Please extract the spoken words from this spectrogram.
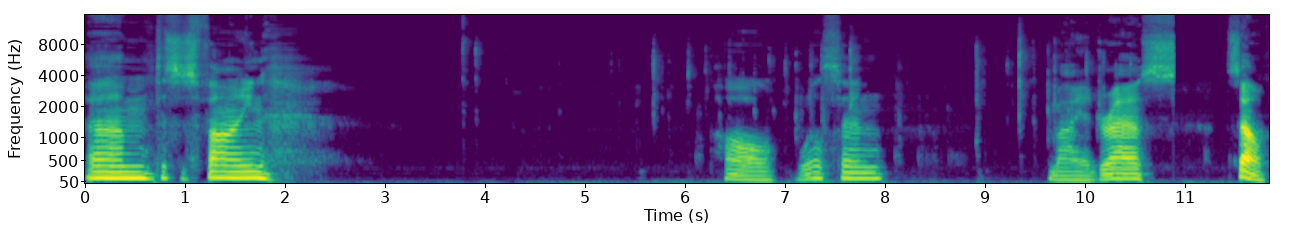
Um, this is fine. Paul Wilson, my address. So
